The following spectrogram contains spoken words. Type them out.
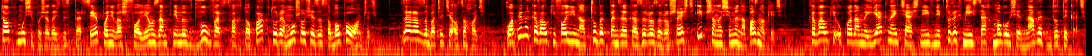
Top musi posiadać dyspersję, ponieważ folię zamkniemy w dwóch warstwach topa, które muszą się ze sobą połączyć. Zaraz zobaczycie o co chodzi. Łapiemy kawałki folii na czubek pędzelka 006 i przenosimy na paznokieć. Kawałki układamy jak najciaśniej, w niektórych miejscach mogą się nawet dotykać.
